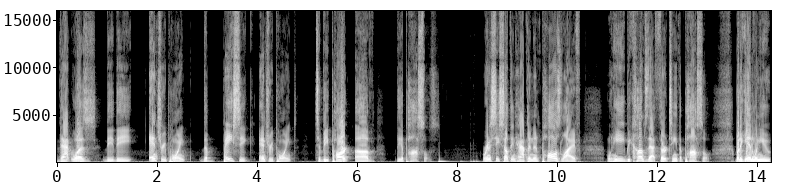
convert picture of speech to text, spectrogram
that was the, the entry point, the basic entry point to be part of the apostles. We're going to see something happen in Paul's life when he becomes that 13th apostle. But again, when you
